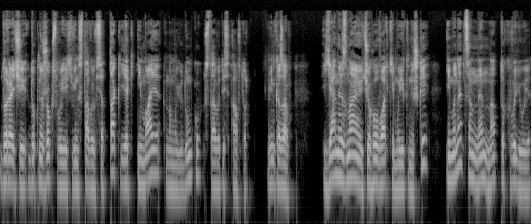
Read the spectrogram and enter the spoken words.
До речі, до книжок своїх він ставився так, як і має, на мою думку, ставитись автор. Він казав: Я не знаю, чого варті мої книжки, і мене це не надто хвилює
